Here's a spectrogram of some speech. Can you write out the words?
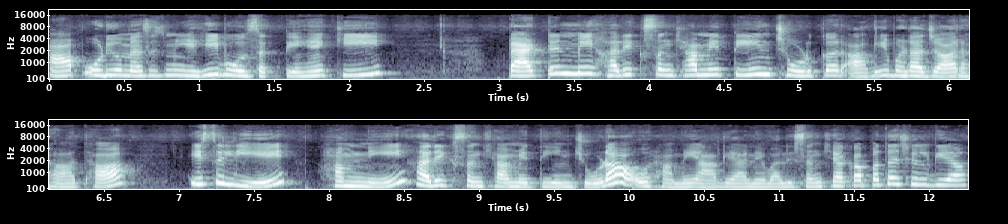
आप ऑडियो मैसेज में यही बोल सकते हैं कि पैटर्न में हर एक संख्या में तीन जोड़कर आगे बढ़ा जा रहा था। इसलिए हमने हर एक संख्या में तीन जोड़ा और हमें आगे आने वाली संख्या का पता चल गया।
